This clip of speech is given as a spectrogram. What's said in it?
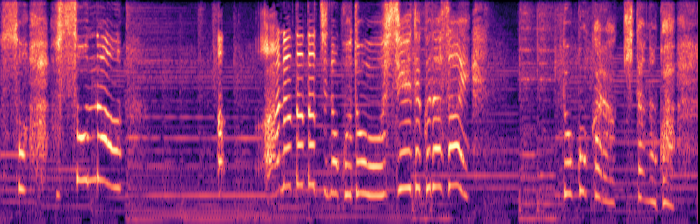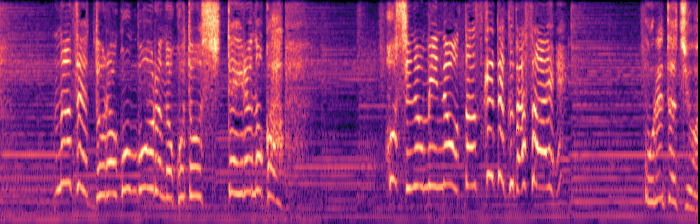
そそんなああなたたちのことを教えてください。どこから来たのか。なぜドラゴンボールのことを知っているのか。星のみんなを助けてください。俺たちは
